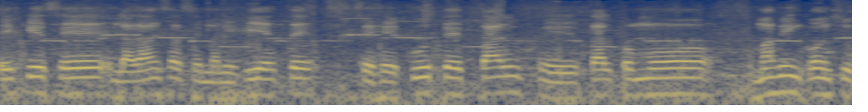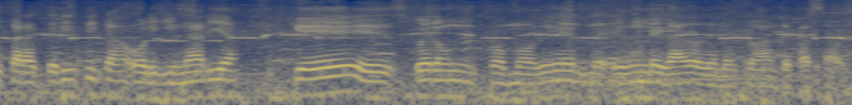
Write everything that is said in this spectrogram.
es que se, la danza se manifieste, se ejecute tal, eh, tal como, más bien con sus características originarias que eh, fueron como dije, un legado de nuestros antepasados.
